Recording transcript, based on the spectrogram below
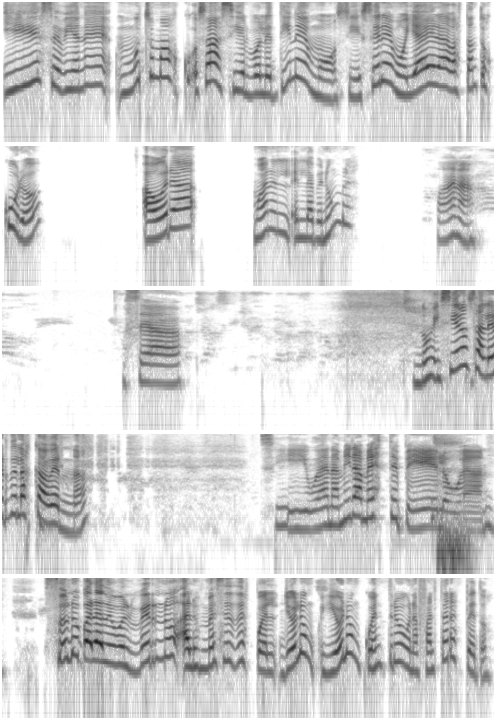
Y se viene mucho más oscuro. O sea, si el boletín emo, si ser emo ya era bastante oscuro, ahora, bueno, en, en la penumbra. Bueno. O sea, Nos hicieron salir de las cavernas sí, weona, mírame este pelo, weón. solo para devolvernos a los meses después. Yo lo, yo lo encuentro una falta de respeto.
